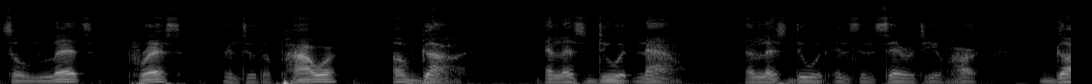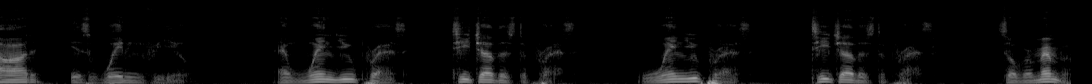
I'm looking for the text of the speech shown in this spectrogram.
So let's press into the power of God. And let's do it now. And let's do it in sincerity of heart. God is waiting for you. And when you press, teach others to press. When you press, teach others to press. So remember,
